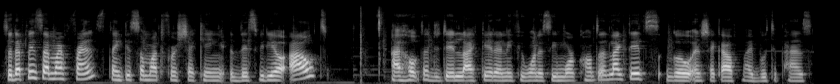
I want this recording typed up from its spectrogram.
So that being said, my friends, thank you so much for checking this video out. I hope that you did like it and if you want to see more content like this, go and check out my Booty Pants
